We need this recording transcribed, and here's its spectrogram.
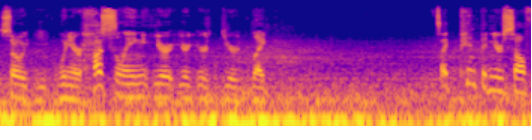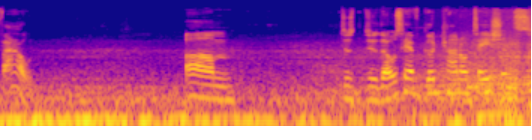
so when you're hustling, you're you're you're, you're like, it's like pimping yourself out. Um, does do those have good connotations?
